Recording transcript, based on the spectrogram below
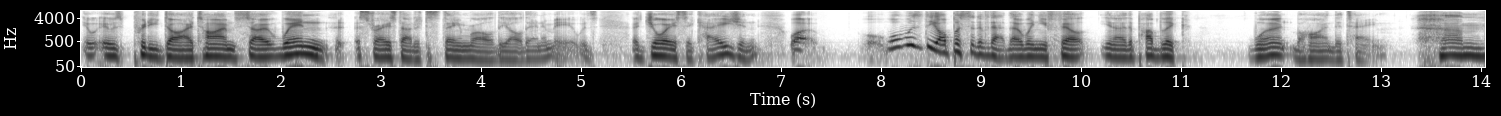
it, it was pretty dire times. So when Australia started to steamroll the old enemy, it was a joyous occasion. What what was the opposite of that though? When you felt you know the public weren't behind the team, Um,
